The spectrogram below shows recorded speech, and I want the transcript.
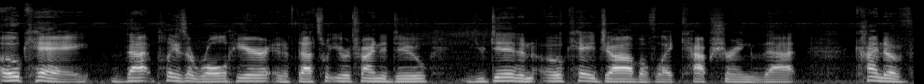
okay, that plays a role here and if that's what you were trying to do, you did an okay job of like capturing that kind of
